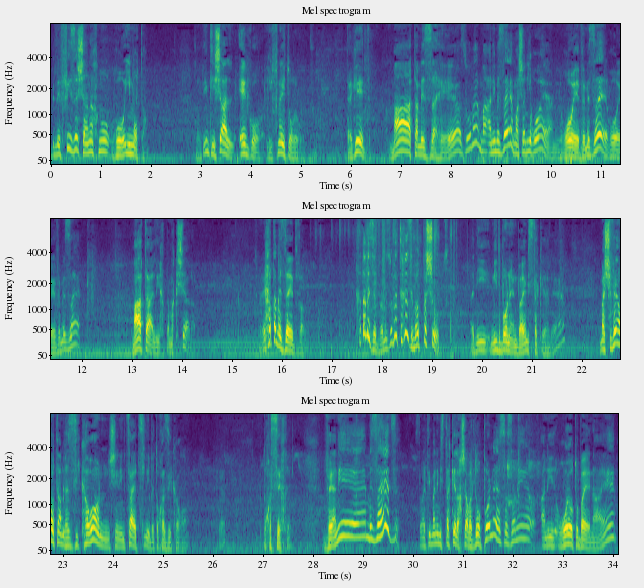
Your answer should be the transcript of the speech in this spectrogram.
לפי זה שאנחנו רואים אותם. זאת אומרת, אם תשאל אגו לפני התעוררות, תגיד, מה אתה מזהה? אז הוא אומר, מה, אני מזהה מה שאני רואה. אני רואה ומזהה, רואה ומזהה. מה התהליך? אתה מקשה עליו. איך אתה מזהה דברים? איך אתה מזהה דברים? אז הוא אומר, תראה, זה מאוד פשוט. אני מתבונן בהם, מסתכל עליהם, משווה אותם לזיכרון שנמצא אצלי בתוך הזיכרון? בתוך השכל, ואני מזהה את זה. זאת אומרת, אם אני מסתכל עכשיו על דור פולס, אז אני, אני רואה אותו בעיניים,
